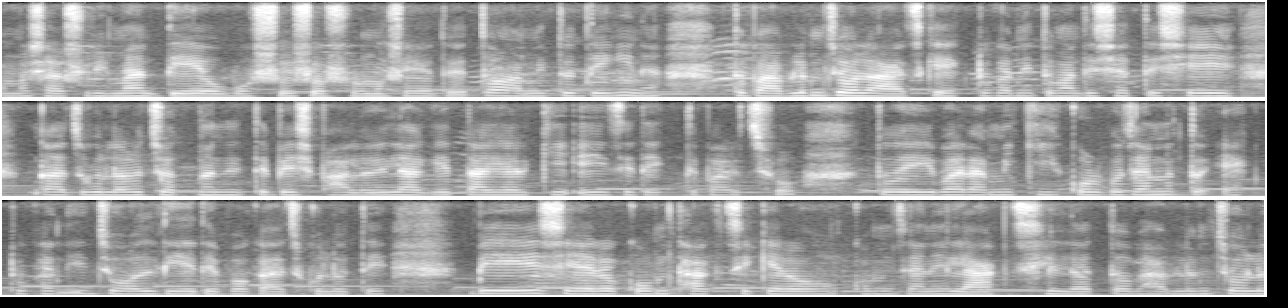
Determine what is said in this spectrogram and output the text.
আমার শাশুড়ি মা দেয় অবশ্যই শ্বশুরমশাই দেয়। তো আমি তো দেখি না। তো ভাবলাম, চলো, আজকে একটুখানি তোমাদের সাথে সেই গাছগুলোর যত্ন নিতে বেশ ভালোই লাগে। তাই আর কি এই যে দেখতে পারছ। তো এইবার আমি কি করব জানো তো, একটুখানি জল দিয়ে দেবো গাছগুলোতে। বেশ এরকম থাকছে কীরকম জানি লাগছিল। তো ভাবলাম চলো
